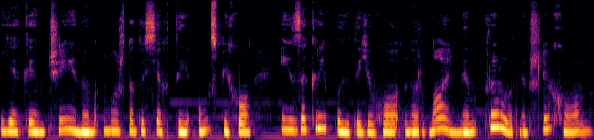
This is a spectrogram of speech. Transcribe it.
яким чином можна досягти успіху і закріпити його нормальним природним шляхом?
